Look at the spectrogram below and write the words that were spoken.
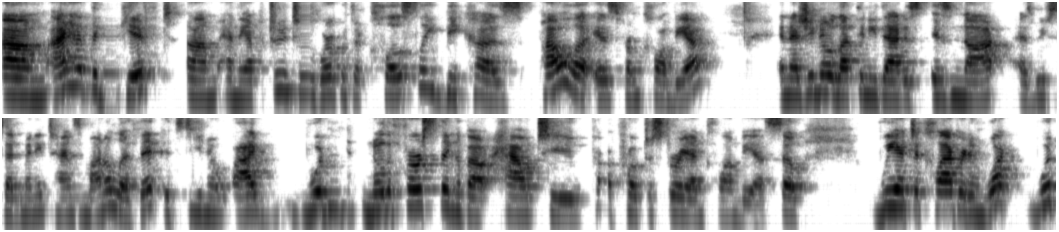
um, I had the gift um, and the opportunity to work with her closely because Paola is from Colombia. And as you know, Latinidad is, is not, as we've said many times, monolithic. It's, you know, I wouldn't know the first thing about how to pr- approach a story on Colombia. So we had to collaborate and what would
